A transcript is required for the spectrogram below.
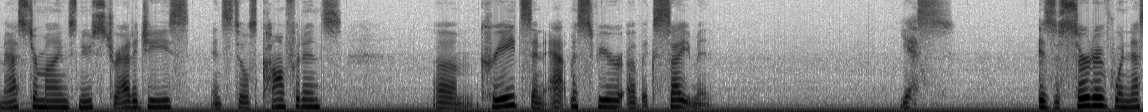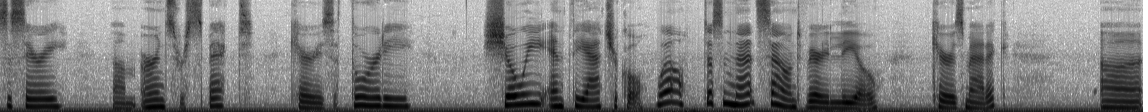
masterminds new strategies, instills confidence, um, creates an atmosphere of excitement. Yes. Is assertive when necessary, um, earns respect, carries authority, showy and theatrical. Well, doesn't that sound very Leo? Charismatic. Uh,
